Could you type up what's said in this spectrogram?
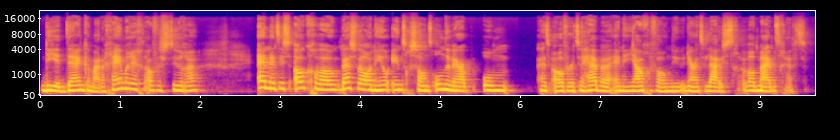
die het denken, maar er geen bericht over sturen. En het is ook gewoon best wel een heel interessant onderwerp om het over te hebben. En in jouw geval nu naar te luisteren, wat mij betreft.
